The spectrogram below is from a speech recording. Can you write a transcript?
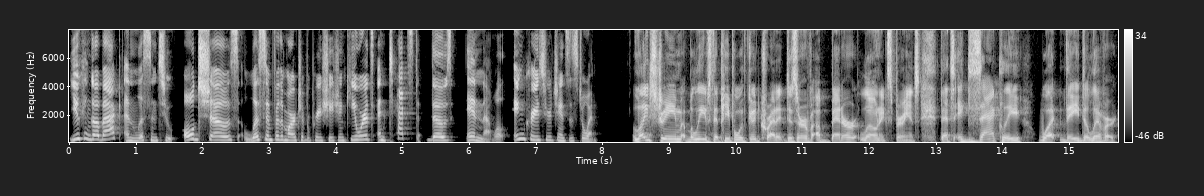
You can go back and listen to old shows, listen for the March of Appreciation keywords, and text those in. That will increase your chances to win. Lightstream believes that people with good credit deserve a better loan experience. That's exactly what they deliver.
